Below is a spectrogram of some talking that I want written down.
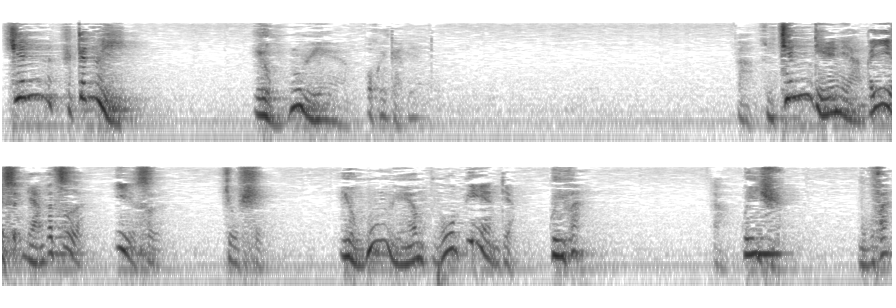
经是真理，永远不会改变的。啊，所以经典两个意思，两个字意思就是永远不变的规范啊，规矩模范。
